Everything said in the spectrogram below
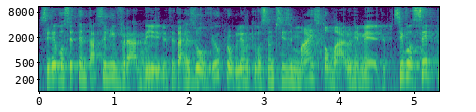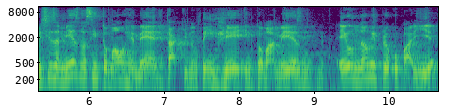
seria você tentar se livrar dele, né? tentar resolver o problema que você não precise mais tomar o remédio. Se você precisa mesmo assim tomar um remédio, tá? Que não tem jeito em tomar mesmo, eu não me preocuparia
